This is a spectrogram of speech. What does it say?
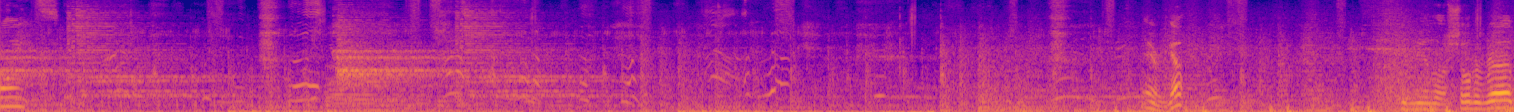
Points. There we go. Give me a little shoulder rub.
